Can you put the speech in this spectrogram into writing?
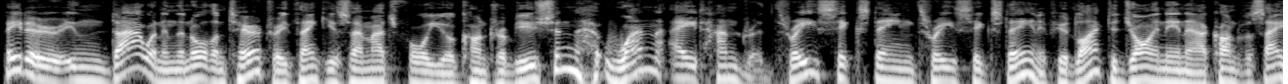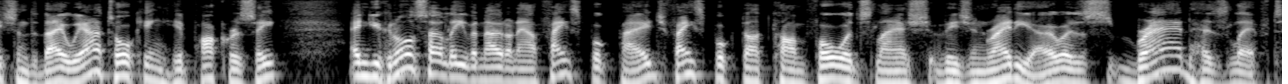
Peter in Darwin in the Northern Territory, thank you so much for your contribution. 1-800-316-316 if you'd like to join in our conversation today. We are talking hypocrisy and you can also leave a note on our Facebook page, facebook.com forward slash vision radio as Brad has left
